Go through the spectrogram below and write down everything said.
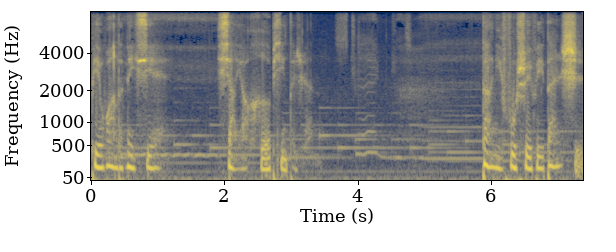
别忘了那些想要和平的人；当你付税费单时，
